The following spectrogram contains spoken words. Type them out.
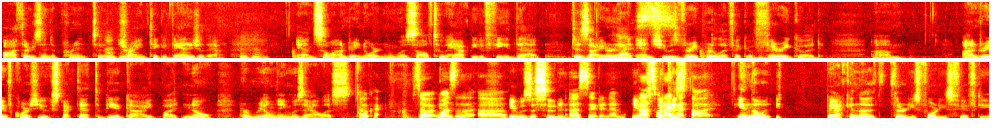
authors into print to Mm-hmm. try and take advantage of that. And so Andre Norton was all too happy to feed that desire, and, and she was very prolific, very good. Um, Andre, of course, you expect that to be a guy, but no, her real name was Alice. Okay. So it was a a, It was a pseudonym. a pseudonym. Yes, That's what I had thought. in those back in the 30s 40s 50s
